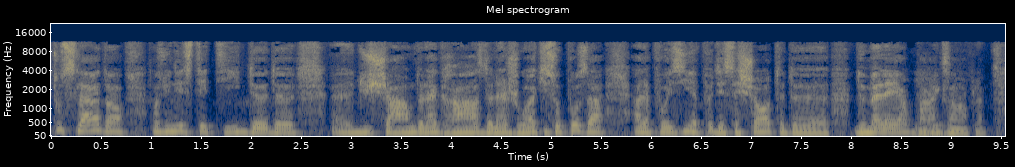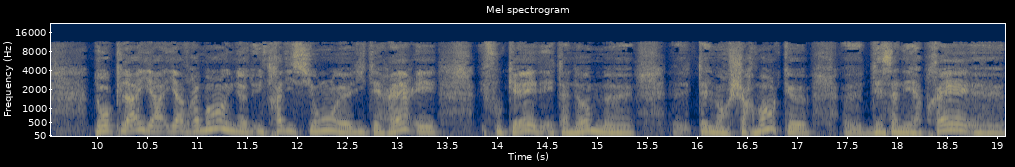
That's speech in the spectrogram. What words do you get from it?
tout cela dans, dans une esthétique de, de euh, du charme, de la grâce, de la joie, qui s'oppose à, à la poésie un peu desséchante de, de Malherbe, mmh. par exemple. Donc là, il y a, y a vraiment une, une tradition euh, littéraire et Fouquet est un homme euh, tellement charmant que euh, des années après, euh,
